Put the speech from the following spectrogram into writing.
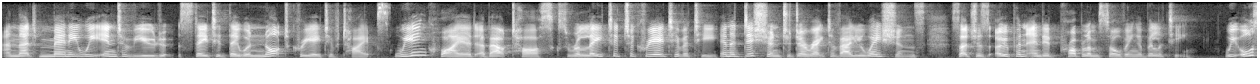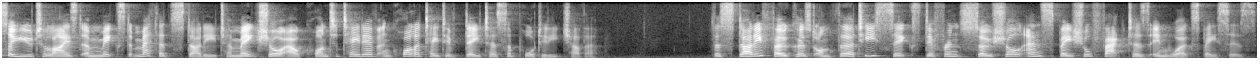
and that many we interviewed stated they were not creative types, we inquired about tasks related to creativity in addition to direct evaluations, such as open ended problem solving ability. We also utilized a mixed method study to make sure our quantitative and qualitative data supported each other. The study focused on 36 different social and spatial factors in workspaces.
